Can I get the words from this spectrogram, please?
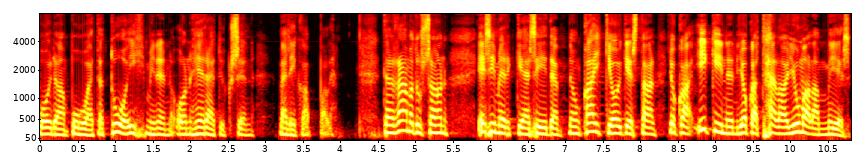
voidaan puhua, että tuo ihminen on herätyksen välikappale. Täällä raamatussa on esimerkkejä siitä, ne on kaikki oikeastaan, joka ikinen, joka täällä on Jumalan mies,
